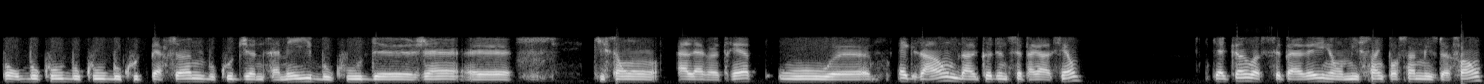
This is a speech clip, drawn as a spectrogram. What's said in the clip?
pour beaucoup, beaucoup, beaucoup de personnes, beaucoup de jeunes familles, beaucoup de gens euh, qui sont à la retraite ou, euh, exemple, dans le cas d'une séparation, quelqu'un va se séparer, ils ont mis 5% de mise de fonds,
